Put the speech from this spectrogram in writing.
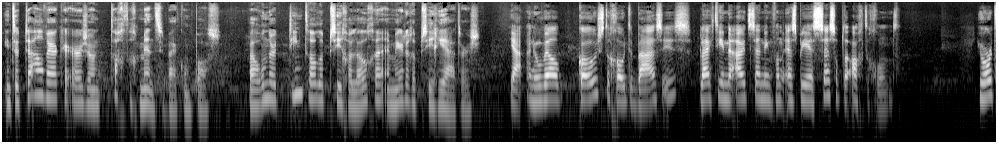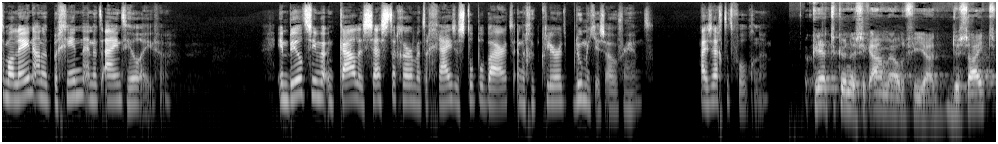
In totaal werken er zo'n 80 mensen bij Kompas. Waaronder tientallen psychologen en meerdere psychiaters. Ja, en hoewel Koos de grote baas is, blijft hij in de uitzending van SBS 6 op de achtergrond. Je hoort hem alleen aan het begin en het eind heel even. In beeld zien we een kale zestiger met een grijze stoppelbaard en een gekleurd bloemetjesoverhemd. Hij zegt het volgende. Cliënten kunnen zich aanmelden via de site,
